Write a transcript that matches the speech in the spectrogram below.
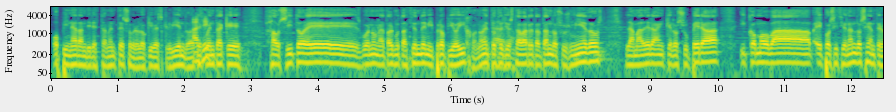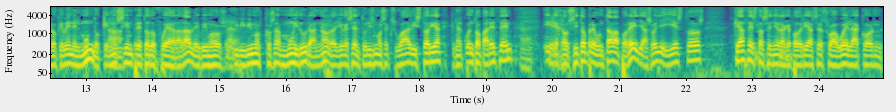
opinaran directamente sobre lo que iba escribiendo. Date ¿Ah, sí? cuenta que Jausito es, bueno, una transmutación de mi propio hijo, ¿no? Entonces yo estaba retratando sus miedos, la manera en que los supera y cómo va eh, posicionándose ante lo que ve en el mundo, que Ah. no siempre todo fue agradable. Vimos, Claro. Y vivimos cosas muy duras, ¿no? Yo que sé, el turismo sexual, historia, que en el cuento aparecen Ah, y sí, que. Jausito preguntaba por ellas. Oye, ¿y estos ¿Qué hace esta señora que podría ser su abuela con,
